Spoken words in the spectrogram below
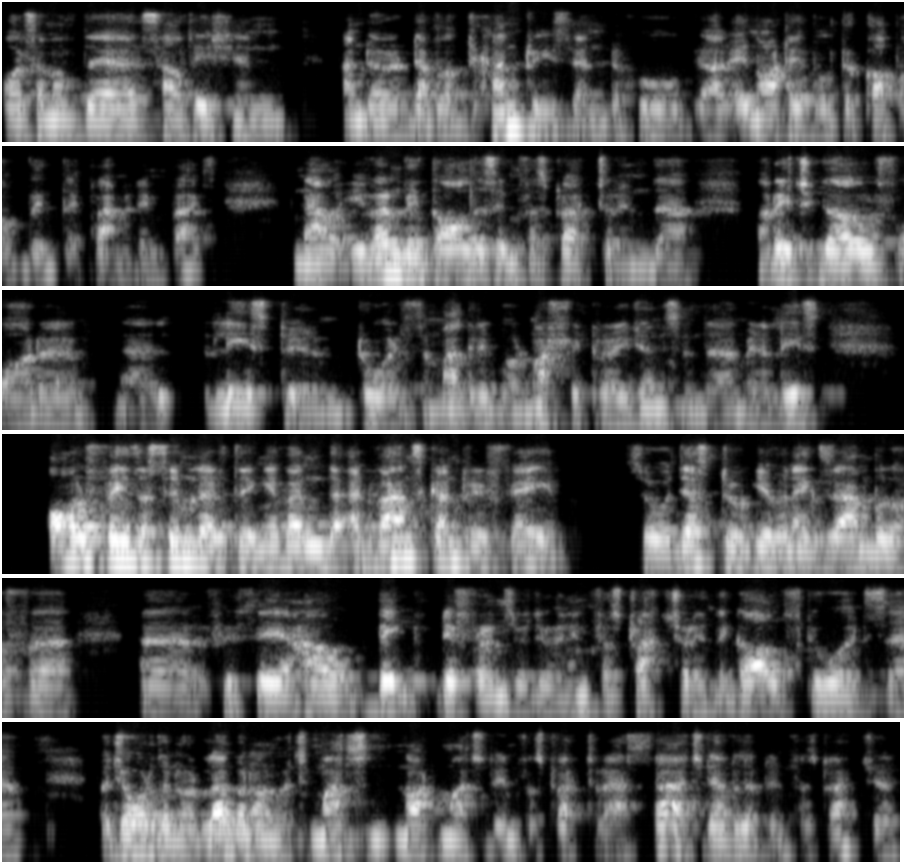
or some of the South Asian underdeveloped countries and who are not able to cope up with the climate impacts. Now, even with all this infrastructure in the rich Gulf or uh, uh, least in, towards the Maghreb or Mashriq regions in the Middle East, all face a similar thing. Even the advanced countries fail. So just to give an example of, uh, uh, if you say how big difference between infrastructure in the Gulf towards uh, Jordan or Lebanon, which much not much infrastructure as such, developed infrastructure,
